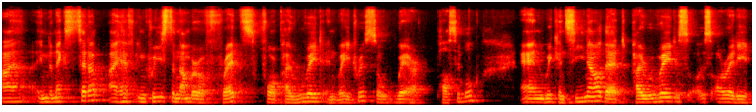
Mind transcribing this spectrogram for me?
uh, in the next setup, I have increased the number of threads for Pyruvate and Waitress, so where possible. And we can see now that Pyruvate is, is already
